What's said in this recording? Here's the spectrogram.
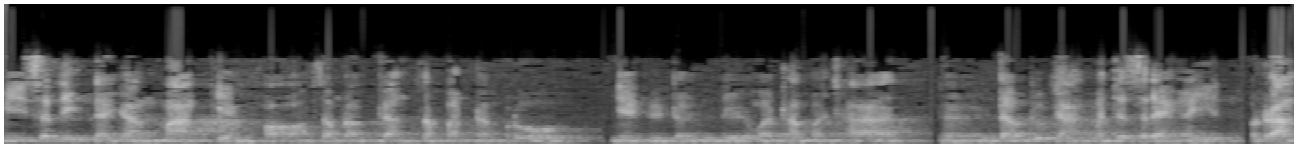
มีสติได้อย่างมากเพียงพอสำหรับการสัมผัสดำรู้ นี่คือเรียกว่าธรรมชาติดาวทุกอย่างมันจะแสดงให้เห็น ร่าง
